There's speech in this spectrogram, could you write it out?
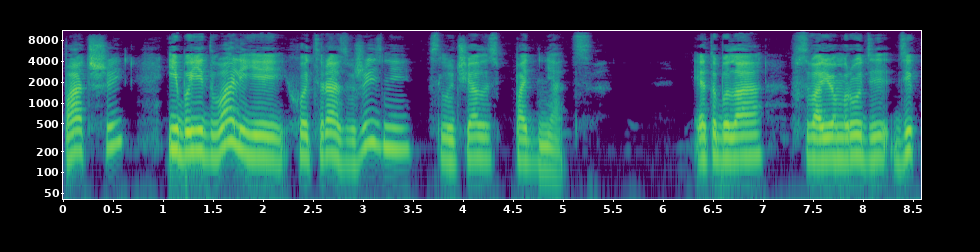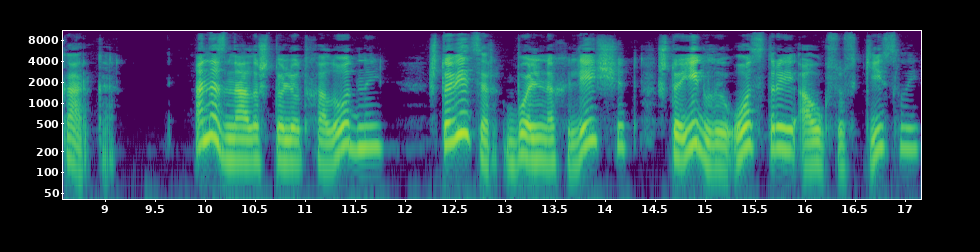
падшей, ибо едва ли ей хоть раз в жизни случалось подняться. Это была в своем роде дикарка. Она знала, что лед холодный, что ветер больно хлещет, что иглы острые, а уксус кислый.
